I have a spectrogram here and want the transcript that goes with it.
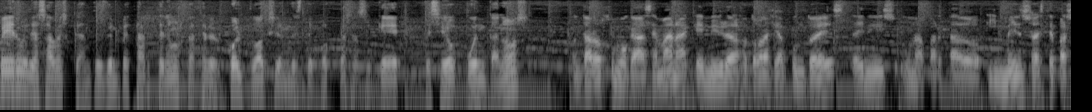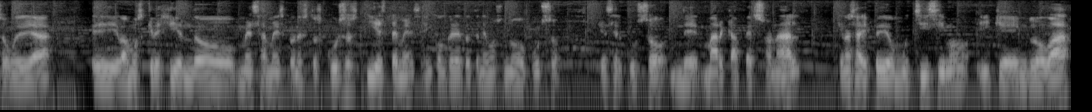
Pero ya sabes que antes de empezar tenemos que hacer el call to action de este podcast, así que deseo cuéntanos contaros como cada semana que en mi fotografía.es tenéis un apartado inmenso a este paso como ya eh, vamos creciendo mes a mes con estos cursos y este mes en concreto tenemos un nuevo curso que es el curso de marca personal que nos habéis pedido muchísimo y que engloba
